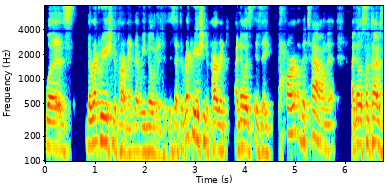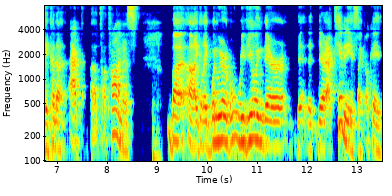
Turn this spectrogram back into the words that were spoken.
was the recreation department that we noted is that the recreation department, I know is, is a part of the town. I know sometimes they kind of act uh, autonomous, but uh, like, like when we were reviewing their, their, their activity, it's like, okay,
